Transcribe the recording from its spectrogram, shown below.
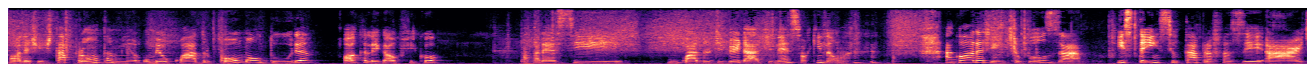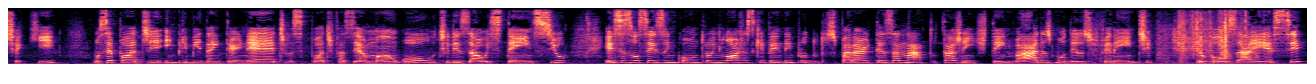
Olha, gente, tá pronta o meu quadro com moldura. Ó que legal que ficou. Parece um quadro de verdade, né? Só que não. Agora, gente, eu vou usar stencil, tá? Pra fazer a arte aqui. Você pode imprimir da internet, você pode fazer à mão ou utilizar o stencil. Esses vocês encontram em lojas que vendem produtos para artesanato, tá, gente? Tem vários modelos diferentes. Eu vou usar esse,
